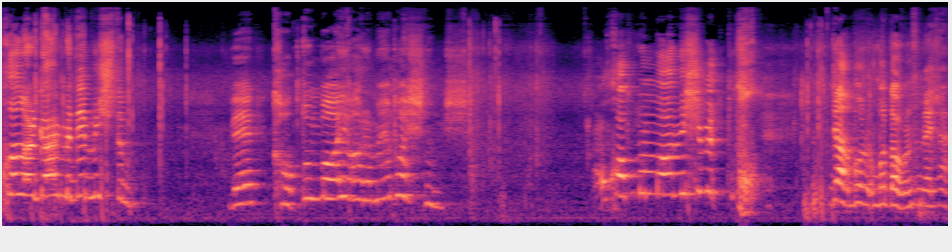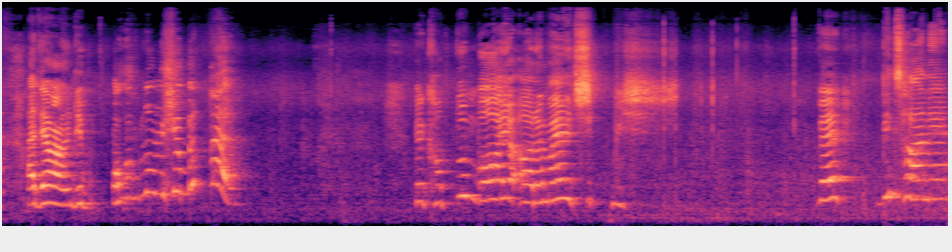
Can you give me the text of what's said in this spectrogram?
bu kadar gelme demiştim. Ve kaplumbağayı aramaya başlamış. O kaplumbağanın işi bitti. Gel bu, burada mısın neyse. Hadi devam edeyim. O kaplumbağanın işi bitti. Ve kaplumbağayı aramaya çıkmış. Ve bir tane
